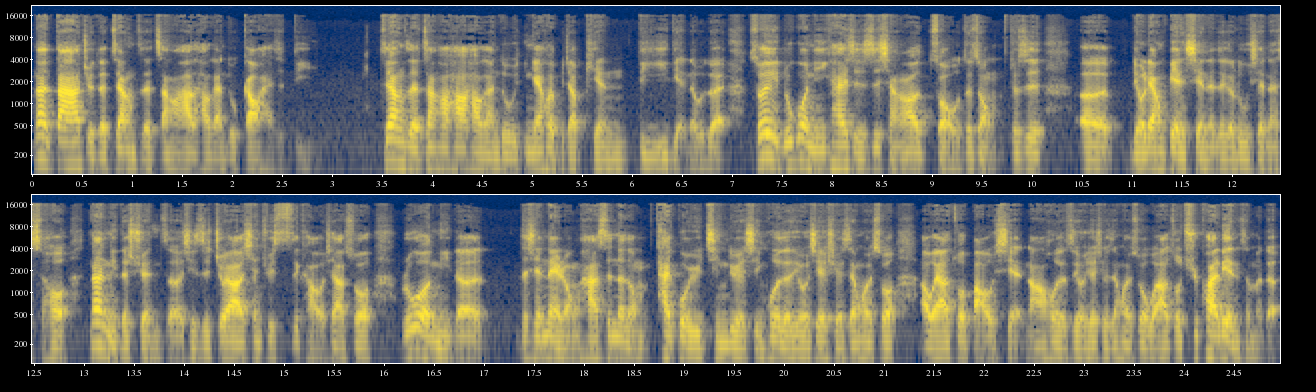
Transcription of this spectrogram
那大家觉得这样子的账号它的好感度高还是低？这样子的账号它的好感度应该会比较偏低一点，对不对？所以如果你一开始是想要走这种就是呃流量变现的这个路线的时候，那你的选择其实就要先去思考一下说，说如果你的这些内容，它是那种太过于侵略性，或者有一些学生会说啊，我要做保险，然后或者是有些学生会说我要做区块链什么的。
